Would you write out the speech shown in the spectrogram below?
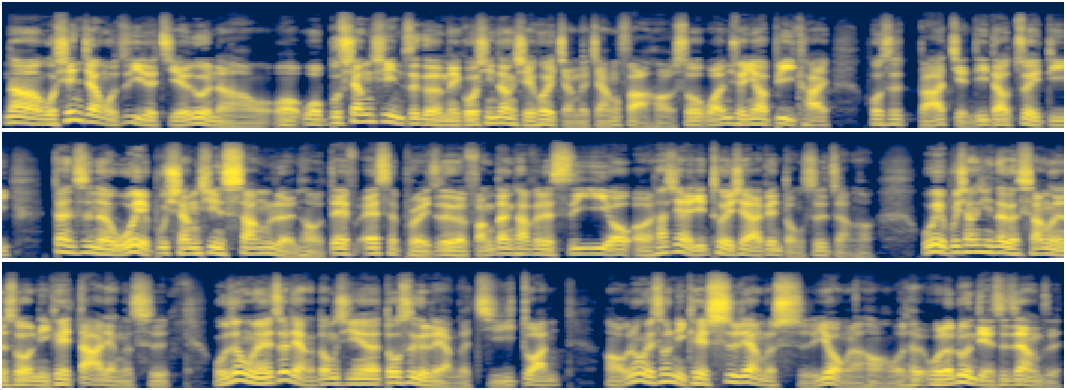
那我先讲我自己的结论啊，我我不相信这个美国心脏协会讲的讲法哈，说完全要避开或是把它减低到最低。但是呢，我也不相信商人哈，Dave Asprey 这个防弹咖啡的 CEO，呃，他现在已经退下来变董事长哈，我也不相信这个商人说你可以大量的吃。我认为这两个东西呢，都是个两个极端。好，我认为说你可以适量的使用了哈，我的我的论点是这样子。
